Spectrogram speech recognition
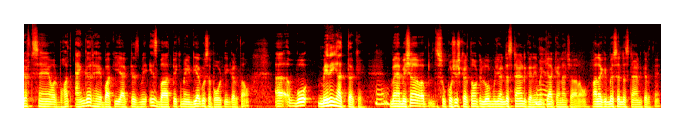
رفٹس ہیں اور بہت اینگر ہے باقی ایکٹرز میں اس بات پہ کہ میں انڈیا کو سپورٹ نہیں کرتا ہوں وہ میرے ہی حد تک ہے میں ہمیشہ کوشش کرتا ہوں کہ لوگ مجھے انڈرسٹینڈ کریں میں کیا کہنا چاہ رہا ہوں حالانکہ مس انڈرسٹینڈ کرتے ہیں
